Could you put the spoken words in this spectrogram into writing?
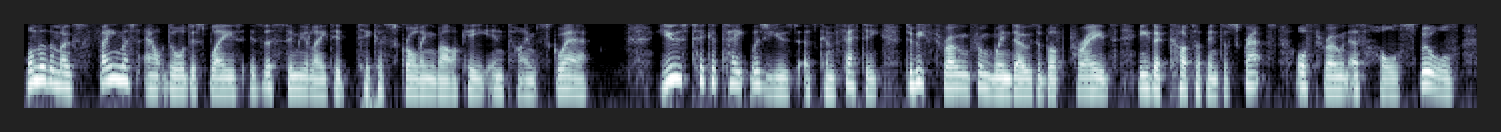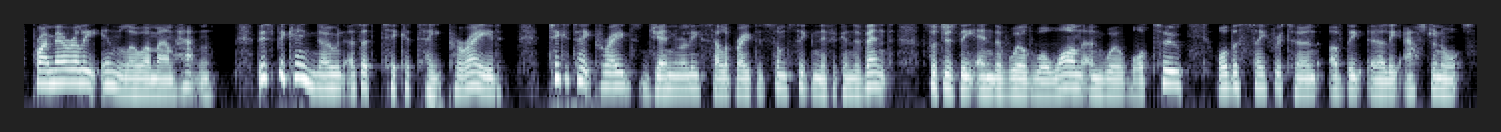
One of the most famous outdoor displays is the simulated ticker scrolling marquee in Times Square. Used ticker tape was used as confetti to be thrown from windows above parades, either cut up into scraps or thrown as whole spools, primarily in lower Manhattan. This became known as a ticker tape parade. Ticker tape parades generally celebrated some significant event, such as the end of World War I and World War II, or the safe return of the early astronauts.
